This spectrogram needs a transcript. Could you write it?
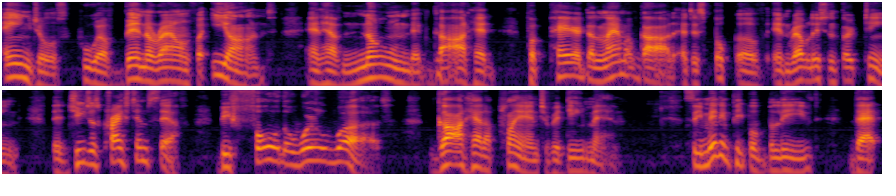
angels who have been around for eons and have known that God had prepared the Lamb of God, as it spoke of in Revelation 13, that Jesus Christ Himself before the world was, God had a plan to redeem man. See, many people believe that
